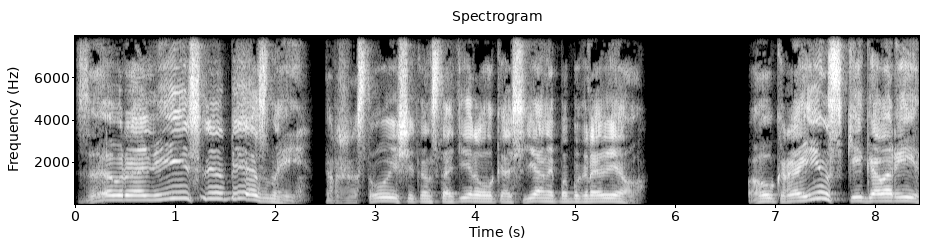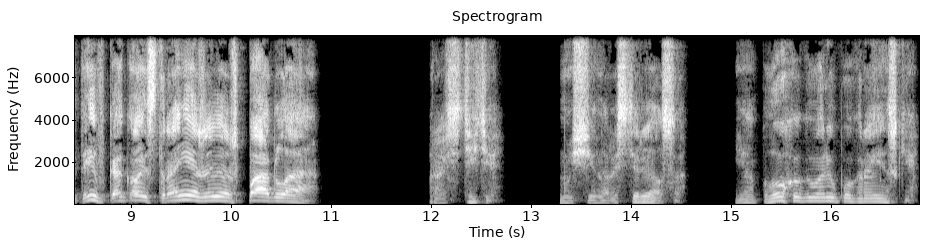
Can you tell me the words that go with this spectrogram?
«Забрались, любезный!» — торжествующе констатировал Касьян и побагровел. «По-украински, — говорит, — и в какой стране живешь, падла?» «Простите», — мужчина растерялся. «Я плохо говорю по-украински.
